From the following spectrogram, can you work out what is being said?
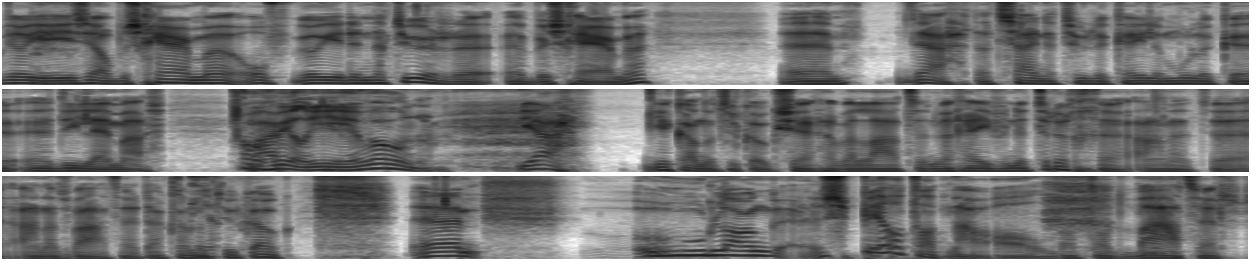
wil je jezelf beschermen of wil je de natuur beschermen? ja, dat zijn natuurlijk hele moeilijke dilemma's. Of wil je hier wonen? Ja, je kan natuurlijk ook zeggen, we, laten, we geven het terug eh, aan het, eh, aan het water. Dat kan natuurlijk ook. Um, hoe lang speelt dat nou al, dat dat water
